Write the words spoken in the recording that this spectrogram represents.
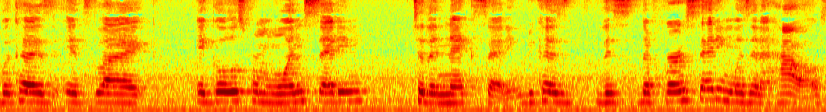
Because it's like it goes from one setting to the next setting. Because this the first setting was in a house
